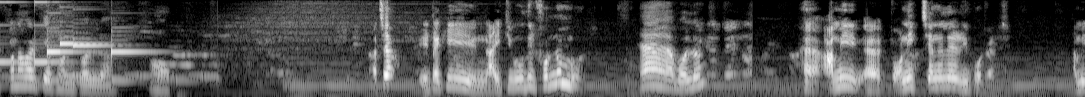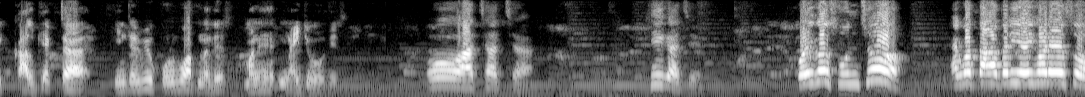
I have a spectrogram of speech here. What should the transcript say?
এখন আবার কে ফোন করল? আচ্ছা এটা কি নাইটি বৌদির ফোন নম্বর? হ্যাঁ হ্যাঁ বলুন। হ্যাঁ আমি টনিক চ্যানেলের রিপোর্টার। আমি কালকে একটা ইন্টারভিউ করব আপনাদের মানে নাইটি বৌদির। ও আচ্ছা আচ্ছা। ঠিক আছে। কই গো শুনছো? একবার তাড়াতাড়ি এই ঘরে এসো।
